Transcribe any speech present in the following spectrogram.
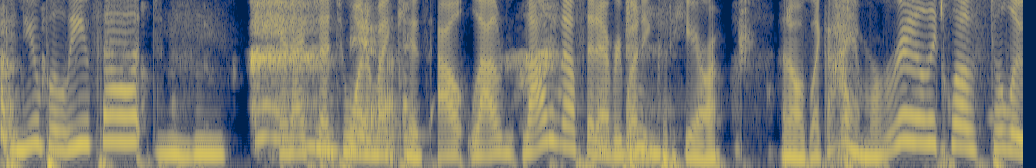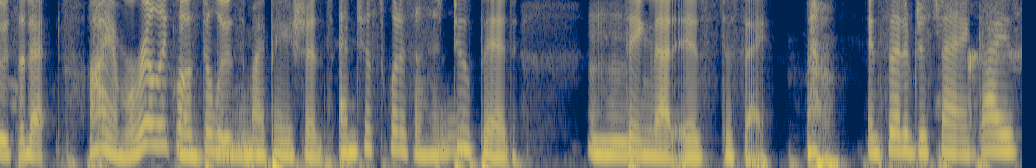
Can you believe that? Mhm. And I said to one of my kids out loud, loud enough that everybody could hear. And I was like, I am really close to losing it. I am really close to losing my patience. And just what a stupid Mhm. thing that is to say. Instead of just saying, guys,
